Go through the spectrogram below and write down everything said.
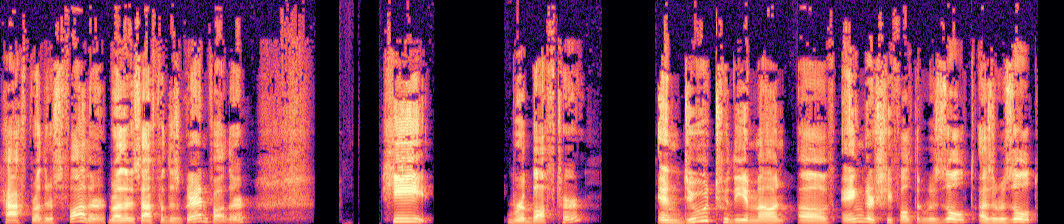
half brother's father, rather his half brother's grandfather. He rebuffed her, and due to the amount of anger she felt result as a result,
